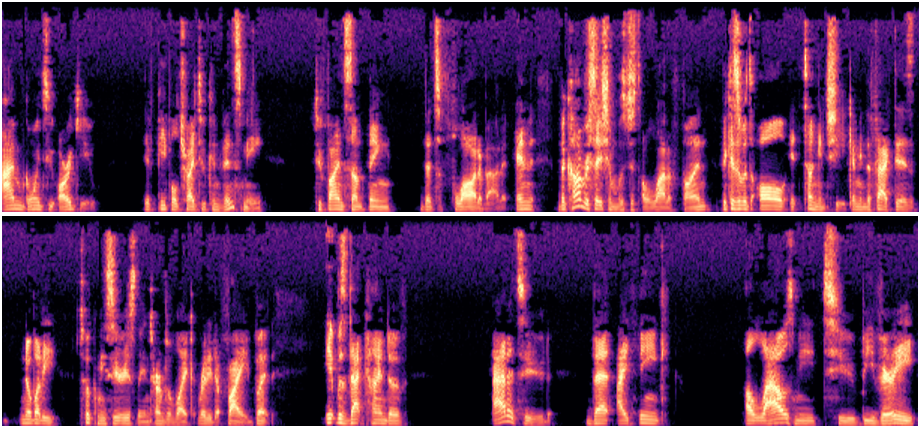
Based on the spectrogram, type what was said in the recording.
I'm going to argue if people try to convince me to find something that's flawed about it. And the conversation was just a lot of fun because it was all tongue in cheek. I mean, the fact is nobody took me seriously in terms of like ready to fight, but it was that kind of attitude that I think allows me to be very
